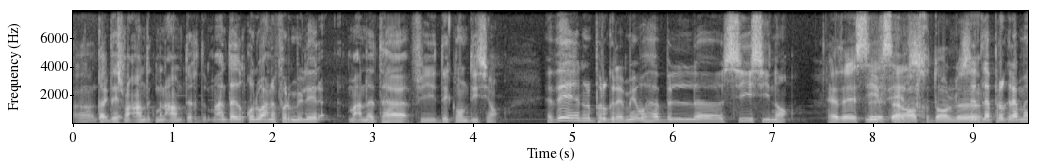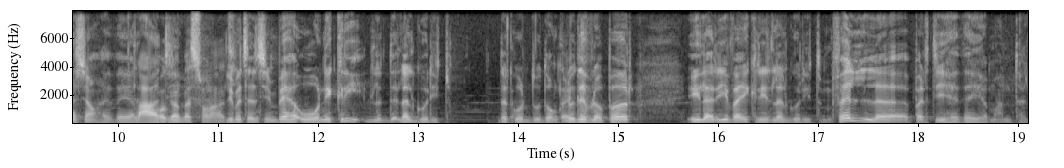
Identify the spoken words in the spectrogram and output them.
قداش عندك من عام تخدم؟ معناتها نقولوا إحنا formulaire معناتها في des conditions هذا نبروغراميوها بال si sinon. هذا ça rentre dans le si la programmation. هذا العادي. اللي متنسين بها ونكري l'algorithme. d'accord donc le développeur arrive à écrire l'algorithme في ال partie هذايا معناتها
